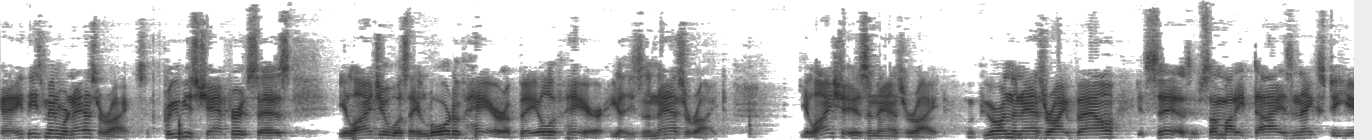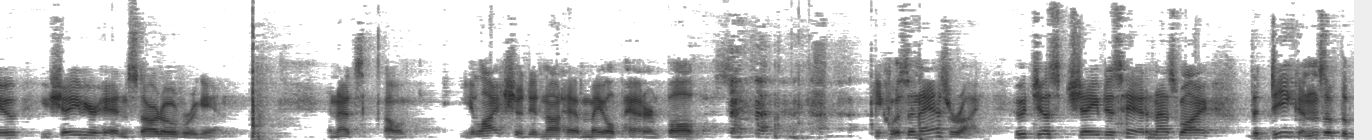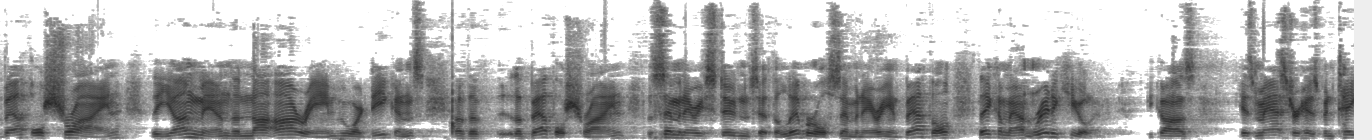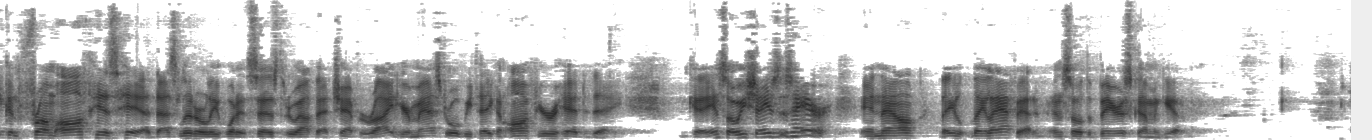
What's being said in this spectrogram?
Okay, these men were Nazarites. previous chapter it says Elijah was a lord of hair, a bale of hair. He's a Nazarite. Elisha is a Nazarite. If you're on the Nazarite vow, it says if somebody dies next to you, you shave your head and start over again. And that's, oh, Elisha did not have male pattern baldness. he was a Nazarite who just shaved his head, and that's why the deacons of the Bethel shrine, the young men, the Naarim, who are deacons of the, the Bethel shrine, the seminary students at the liberal seminary in Bethel, they come out and ridicule him because his master has been taken from off his head. That's literally what it says throughout that chapter, right? Your master will be taken off your head today. Okay, and so he shaves his hair, and now they they laugh at him, and so the bears come and get him.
